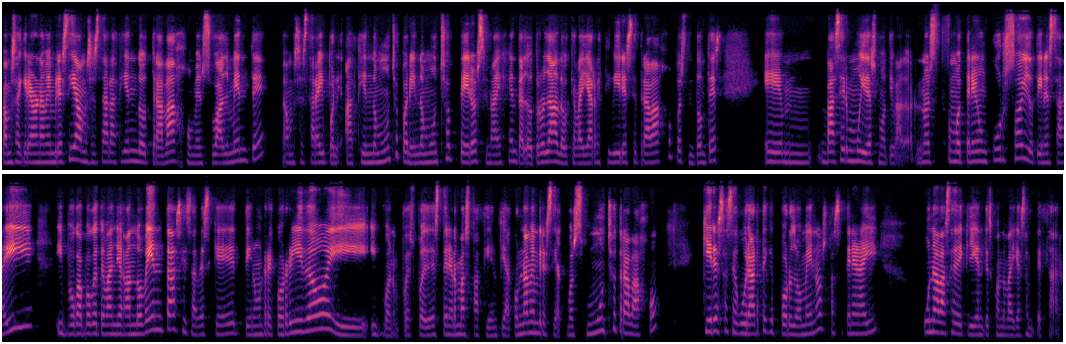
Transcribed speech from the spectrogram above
vamos a crear una membresía, vamos a estar haciendo trabajo mensualmente, vamos a estar ahí haciendo mucho, poniendo mucho, pero si no hay gente al otro lado que vaya a recibir ese trabajo, pues entonces Em, va a ser muy desmotivador. No es como tener un curso y lo tienes ahí y poco a poco te van llegando ventas y sabes que tiene un recorrido y, bueno, pues puedes tener más paciencia. Con una membresía, como es mucho trabajo, quieres asegurarte que por lo menos vas a tener ahí una base de clientes cuando vayas a empezar.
